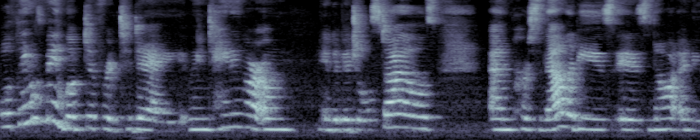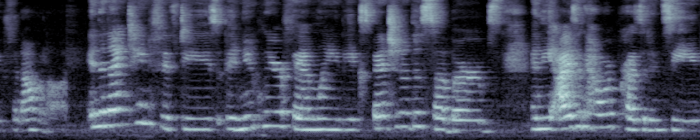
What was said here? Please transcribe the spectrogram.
While things may look different today, maintaining our own individual styles and personalities is not a new phenomenon. In the 1950s, the nuclear family, the expansion of the suburbs, and the Eisenhower presidency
